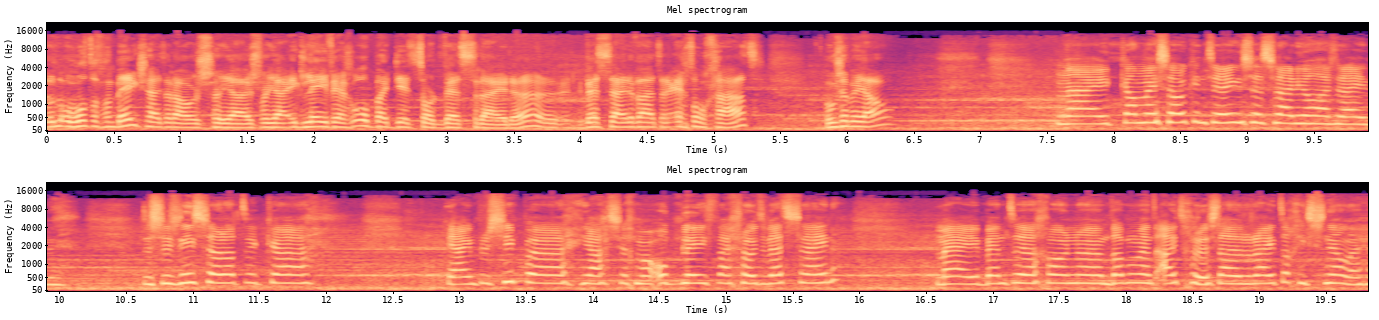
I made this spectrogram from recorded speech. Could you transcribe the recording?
Lotte van Beek zei trouwens zojuist... Van, ja, ik leef echt op bij dit soort wedstrijden. Wedstrijden waar het er echt om gaat. Hoe is dat bij jou? Nou, ik kan meestal ook in trainingswedstrijden heel hard rijden. Dus het is niet zo dat ik uh, ja, in principe ja, zeg maar opbleef bij grote wedstrijden. Maar ja, je bent gewoon op dat moment uitgerust. Daardoor rij je toch iets sneller.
